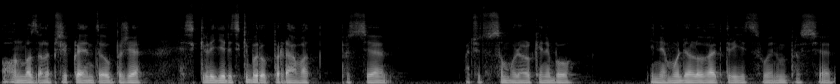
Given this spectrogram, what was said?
honba za lepší klientelou, protože hezky lidi vždycky budou prodávat prostě, ať to jsou modelky nebo i nemodelové, které jsou jenom prostě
